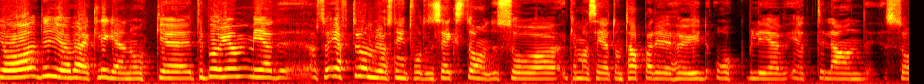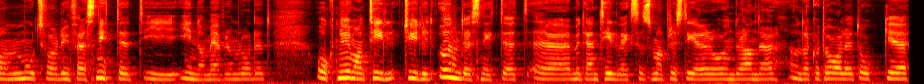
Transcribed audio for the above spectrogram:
Ja, det gör jag verkligen. Och eh, till början med, alltså efter omröstningen 2016 så kan man säga att de tappade höjd och blev ett land som motsvarade ungefär snittet i, inom euroområdet. Och nu är man till, tydligt under snittet eh, med den tillväxten som man presterar under andra, andra kvartalet. Och eh,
